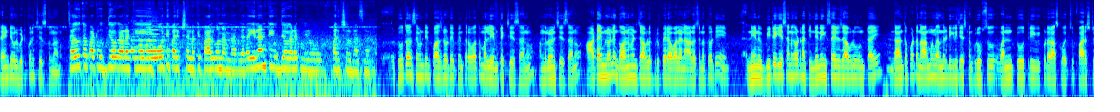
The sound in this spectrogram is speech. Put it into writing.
టైం టేబుల్ పెట్టుకొని చేసుకున్నాను. చదువుతో పాటు ఉద్యోగాలకి ఈ పోటీ పరీక్షలకి పాల్గొని అన్నారు కదా ఎలాంటి ఉద్యోగాలకు మీరు పరీక్షలు రాశారు? Two thousand seventeen pass out అయిపోయిన తర్వాత మళ్ళీ ఎంటెక్ చేశాను అందులోనే చేశాను. ఆ టైంలోనే గవర్నమెంట్ జాబ్లకు ప్రిపేర్ అవ్వాలనే ఆలోచనతోటి నేను బీటెక్ చేశాను కాబట్టి నాకు ఇంజనీరింగ్ సైడ్ జాబులు ఉంటాయి. దాంతోపాటు నార్మల్గా అందరు డిగ్రీ చేసిన గ్రూప్స్ వన్ టూ త్రీ కూడా రాసుకోవచ్చు. ఫారెస్ట్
